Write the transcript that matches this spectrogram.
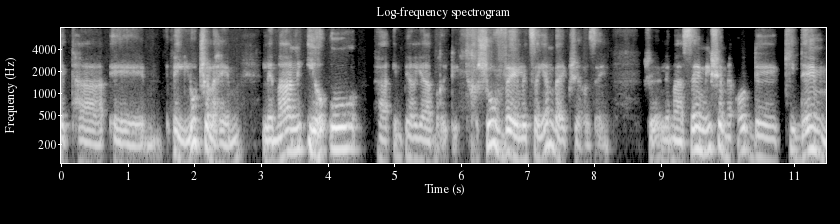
את הפעילות שלהם למען ערעור האימפריה הבריטית. חשוב אה, לציין בהקשר הזה, שלמעשה מי שמאוד אה, קידם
